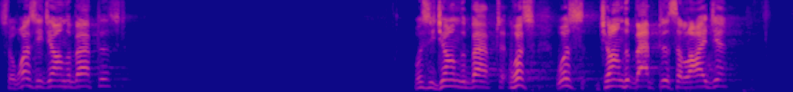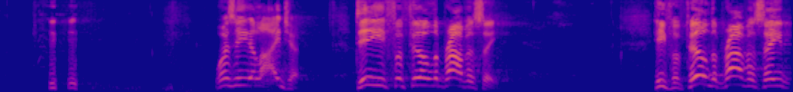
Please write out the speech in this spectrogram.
So, was he John the Baptist? Was he John the Baptist? Was, was John the Baptist Elijah? was he Elijah? Did he fulfill the prophecy? He fulfilled the prophecy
